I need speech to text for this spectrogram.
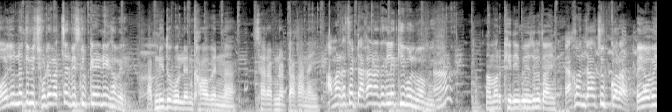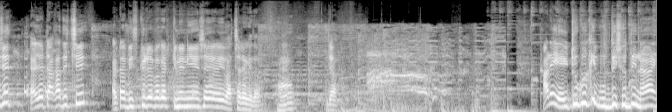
ওই জন্য তুমি ছোট বাচ্চার বিস্কুট কেড়ে নিয়ে খাবে আপনি তো বললেন খাওয়াবেন না স্যার আপনার টাকা নাই। আমার কাছে টাকা না থাকলে কি বলব আমি? আমার খিদে পেয়েছিল তাই এখন যাও চুপ করো। এই অভিজিৎ এই যে টাকা দিচ্ছি একটা বিস্কুটের প্যাকেট কিনে নিয়ে এসে ওই বাচ্চাটাকে দাও। হ্যাঁ? যা। আরে এইটুকু কি বুদ্ধি শুদ্ধি নাই?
